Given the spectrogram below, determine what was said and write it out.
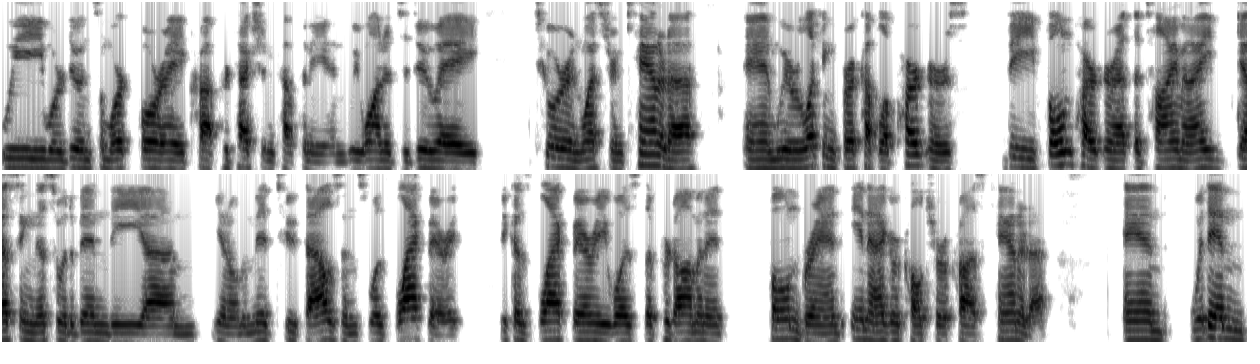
we were doing some work for a crop protection company, and we wanted to do a tour in Western Canada, and we were looking for a couple of partners the phone partner at the time, and I'm guessing this would have been the um, you know the mid 2000s, was BlackBerry because BlackBerry was the predominant phone brand in agriculture across Canada. And within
